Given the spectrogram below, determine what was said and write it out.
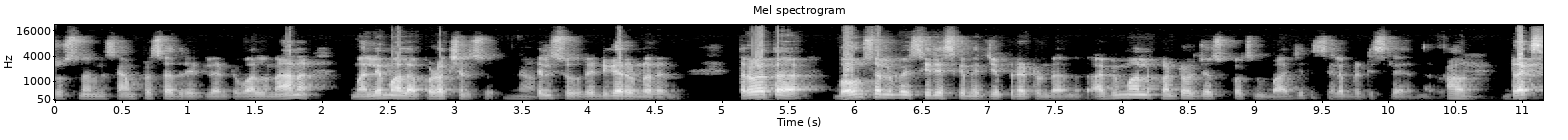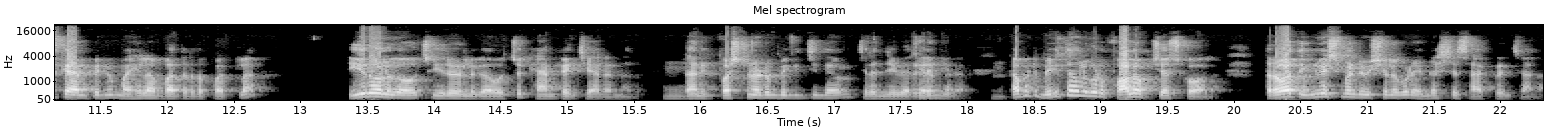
చూస్తున్నాను శ్యాంప్రసాద్ రెడ్డి లాంటి వాళ్ళ నాన్న మల్లెమాల ప్రొడక్షన్స్ తెలుసు రెడ్డి గారు ఉన్నారని. తర్వాత బౌన్సర్లపై సీరియస్గా మీరు చెప్పినట్టు అన్నారు అభిమానులు కంట్రోల్ చేసుకోవాల్సిన బాధ్యత సెలబ్రిటీస్ లేదన్నారు. డ్రగ్స్ క్యాంపెయిన్ మహిళా భద్రత పట్ల హీరోలు కావచ్చు హీరోయిన్లు కావచ్చు క్యాంపెయిన్ చేయాలన్నారు. దానికి ఫస్ట్ నడుము బిగించింది ఎవరు? చిరంజీవి గారు. కాబట్టి మిగతా వాళ్ళు కూడా ఫాలో అప్ చేసుకోవాలి. తర్వాత ఇన్వెస్ట్మెంట్ విషయంలో కూడా ఇండస్ట్రీ సహకరించాలి.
